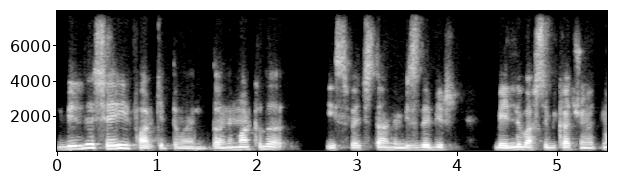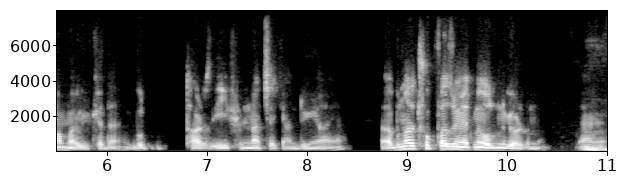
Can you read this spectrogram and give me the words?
Bir de şeyi fark ettim hani Danimarka'da İsveç'te hani bizde bir belli başlı birkaç yönetmen var ülkede. Bu tarz iyi filmler çeken dünyaya. Ya Bunlarda çok fazla yönetmen olduğunu gördüm ben. Yani Hı.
